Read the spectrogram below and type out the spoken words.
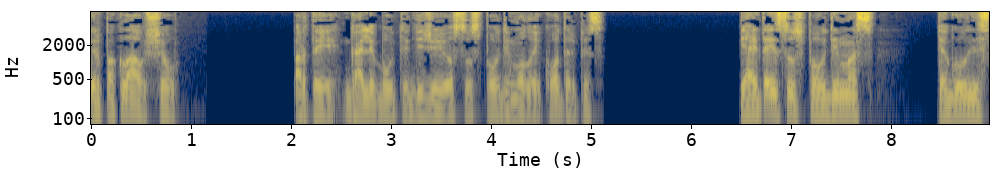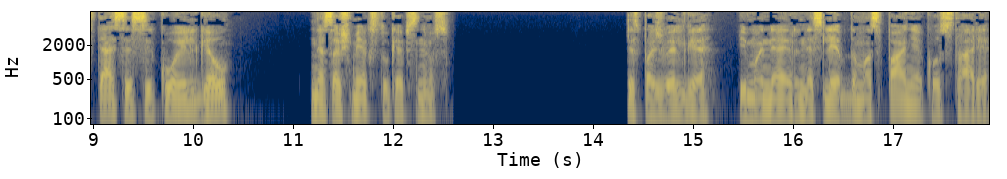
ir paklausčiau, ar tai gali būti didžiojo suspaudimo laikotarpis? Jei tai suspaudimas, tegul jis tęsiasi kuo ilgiau, nes aš mėgstu kepsnius. Jis pažvelgė į mane ir neslėpdamas paniekos tarė.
